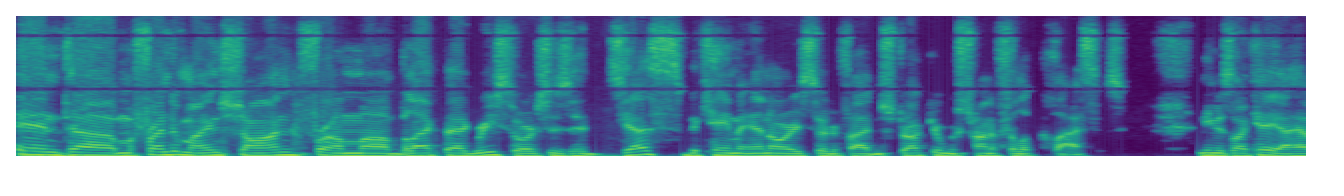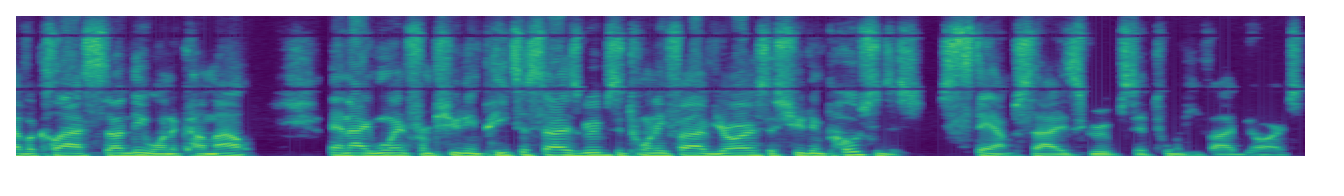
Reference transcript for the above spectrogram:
And um, a friend of mine, Sean from uh, Black Bag Resources, had just became an NRA certified instructor. Was trying to fill up classes, and he was like, "Hey, I have a class Sunday. Want to come out?" And I went from shooting pizza size groups at 25 yards to shooting postage stamp size groups at 25 yards.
